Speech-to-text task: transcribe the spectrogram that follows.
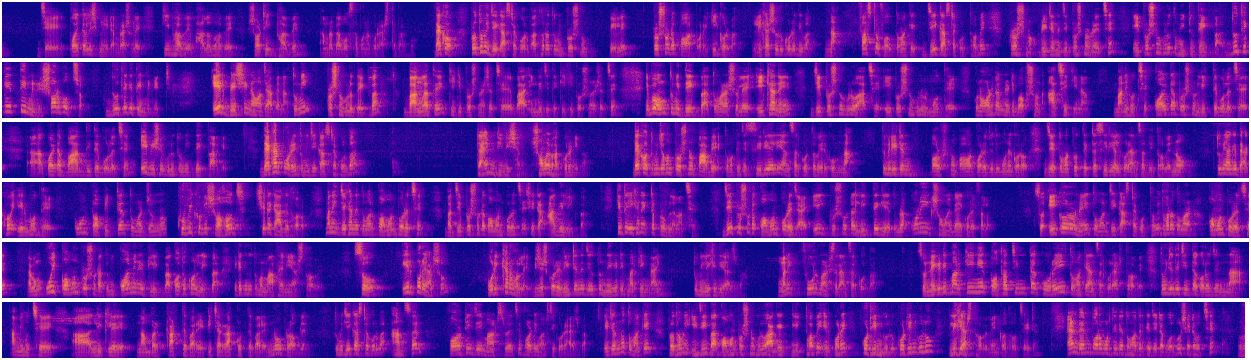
যে পঁয়তাল্লিশ মিনিট আমরা আসলে কীভাবে, ভালোভাবে, সঠিকভাবে আমরা ব্যবস্থাপনা করে আসতে পারব। দেখো, প্রথমে যে কাজটা করবা, ধরো তুমি প্রশ্ন পেলে, প্রশ্নটা পাওয়ার পরে কি করবা? লেখা শুরু করে দিবা? না। ফার্স্ট অফ অল তোমাকে যে কাজটা করতে হবে, প্রশ্ন রিটেনে যে প্রশ্ন রয়েছে, এই প্রশ্নগুলো তুমি একটু দেখবা। দু থেকে তিন মিনিট, সর্বোচ্চ দু থেকে তিন মিনিট। এর বেশি নেওয়া যাবে না। তুমি প্রশ্নগুলো দেখবা, বাংলাতে কি কি প্রশ্ন এসেছে বা ইংরেজিতে কি কি প্রশ্ন এসেছে এবং তুমি দেখবা তোমার আসলে এইখানে যে প্রশ্নগুলো আছে, এই প্রশ্নগুলোর মধ্যে কোনো অল্টারনেটিভ অপশন আছে কি না মানে হচ্ছে কয়টা প্রশ্ন লিখতে বলেছে কয়টা বাদ দিতে বলেছে, এই বিষয়গুলো তুমি দেখবা আগে। দেখার পরে তুমি যে কাজটা করবা টাইম ডিভিশন সময় ভাগ করে নিবা। দেখো, তুমি যখন প্রশ্ন পাবে, তোমাকে যে সিরিয়ালি অ্যান্সার করতে হবে এরকম না। তুমি রিটেন প্রশ্ন পাওয়ার পরে যদি মনে করো যে তোমার প্রত্যেকটা সিরিয়াল করে অ্যান্সার দিতে হবে নো তুমি আগে দেখো এর মধ্যে কোন টপিকটা তোমার জন্য খুবই খুবই সহজ সেটাকে আগে ধরো। মানে যেখানে তোমার কমন পড়েছে বা যে প্রশ্নটা কমন পড়েছে সেটা আগে লিখবা। কিন্তু এখানে একটা প্রবলেম আছে। যে প্রশ্নটা কমন পড়ে যায়, এই প্রশ্নটা লিখতে গিয়ে তোমরা অনেক সময় ব্যয় করে ফেলো। সো এই কারণে তোমার যে কাজটা করতে হবে, ধরো তোমার কমন পড়েছে এবং ওই কমন প্রশ্নটা তুমি কয় মিনিট লিখবা, কতক্ষণ লিখবা, এটা কিন্তু তোমার মাথায় নিয়ে আসতে হবে। সো এরপরে আসো, পরীক্ষার হলে, বিশেষ করে রিটেনে যেহেতু নেগেটিভ মার্কিং নাই, তুমি লিখে দিয়ে আসবা। মানে ফুল মার্কসের অ্যান্সার করবা। সো নেগেটিভ মার্কিংয়ের কথা চিন্তা করেই তোমাকে অ্যান্সার করে আসতে হবে। তুমি যদি চিন্তা করো যে, না, আমি হচ্ছে লিখলে নাম্বার কাটতে পারে টিচার রাগ করতে পারে নো প্রবলেম তুমি যে কাজটা করবা আনসার ফর্টি যে মার্কস রয়েছে, ফর্টি মার্কসই করে আসবা। এই জন্য তোমাকে প্রথমে ইজি বা কমন প্রশ্নগুলো আগে লিখতে হবে, এরপরে কঠিনগুলো। কঠিনগুলো লিখে আসতে হবে মেন কথা হচ্ছে এটা। অ্যান্ড দেন পরবর্তীতে তোমাদেরকে যেটা বলব, সেটা হচ্ছে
